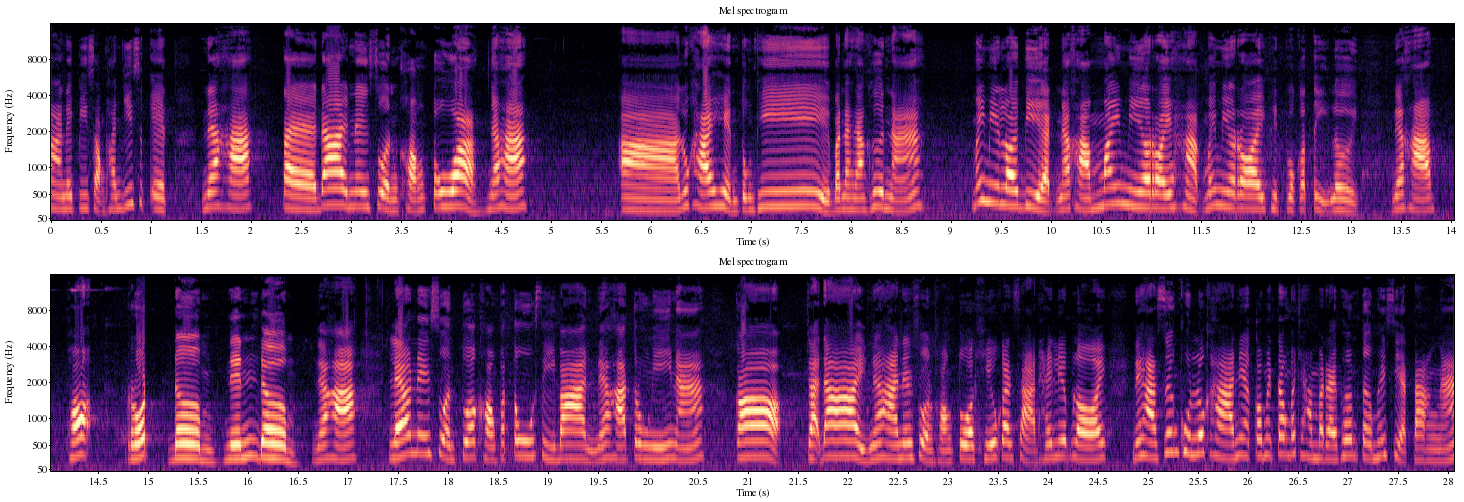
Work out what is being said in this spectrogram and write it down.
มาในปี 2021 นะคะ แต่ได้ในส่วนของตัวนะคะลูกค้าเห็นตรงที่บันไดทางขึ้นนะ ไม่มีรอยเบียดนะคะ ไม่มีรอยหัก ไม่มีรอยผิดปกติเลยนะคะ เพราะรถเดิมเน้นเดิมนะคะ แล้วในส่วนตัวของประตูสีบานนะคะ ตรงนี้นะ ก็จะได้นะคะในส่วนของตัวคิ้วกันสาดให้เรียบร้อยนะคะซึ่งคุณลูกค้าเนี่ยก็ไม่ต้องไปทำอะไรเพิ่มเติมให้เสียตังค์นะ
